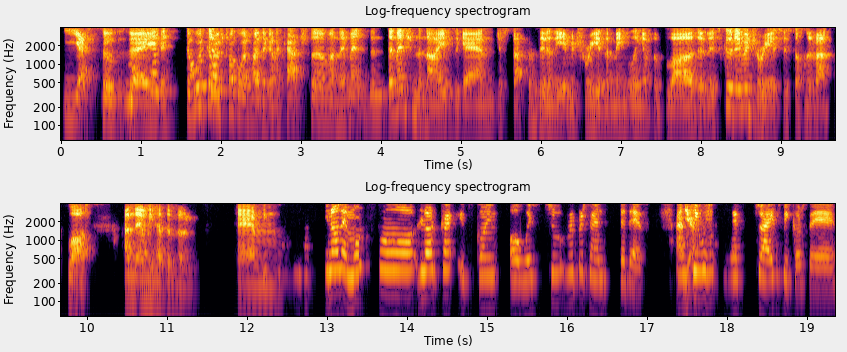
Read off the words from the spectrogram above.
Yes, so they, they the oh, woodcutters talk about how they're going to catch them, and they men- they mention the knives again. Just that comes in in the imagery and the mingling of the blood, and it's good imagery. It just doesn't advance the plot. And then we have the moon. Um, you know, the moon for Lorca it's going always to represent the death, and yes. here we have death twice because the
